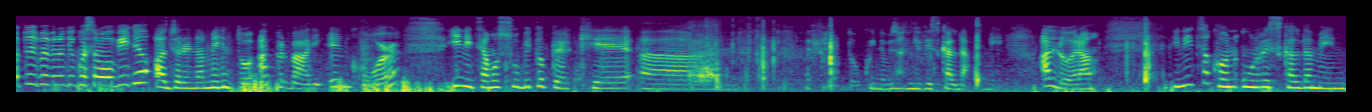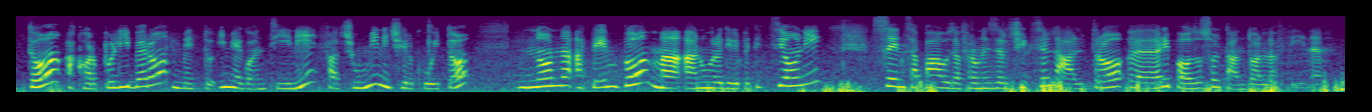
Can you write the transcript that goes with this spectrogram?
Ciao a tutti e benvenuti in questo nuovo video. Oggi allenamento upper body and core. Iniziamo subito perché uh, è freddo Quindi ho bisogno di riscaldarmi. Allora, inizio con un riscaldamento a corpo libero. Metto i miei guantini Faccio un mini circuito non a tempo ma a numero di ripetizioni. Senza pausa fra un esercizio e l'altro eh, riposo soltanto alla fine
